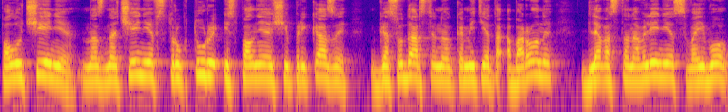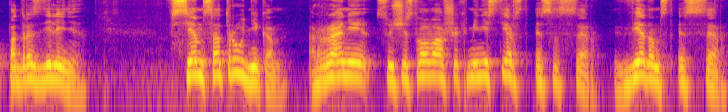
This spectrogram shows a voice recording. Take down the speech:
получения назначения в структуры, исполняющие приказы Государственного комитета обороны для восстановления своего подразделения. Всем сотрудникам ранее существовавших министерств СССР, ведомств СССР,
